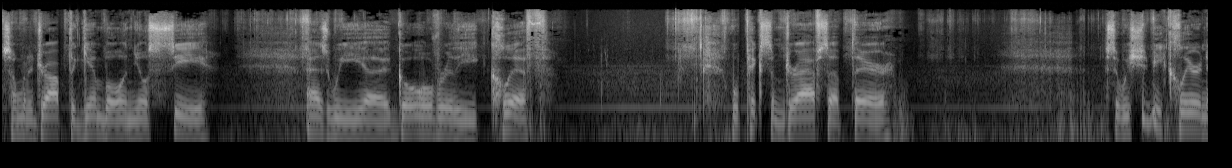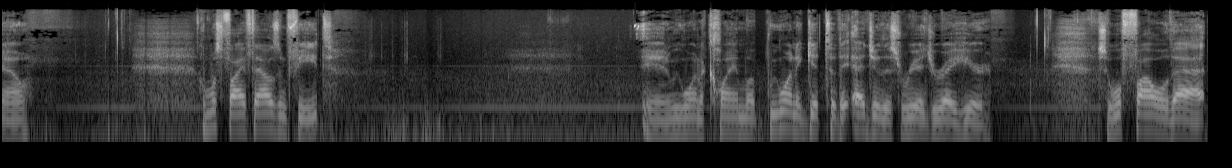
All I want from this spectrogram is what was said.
So I'm going to drop the gimbal, and you'll see as we uh, go over the cliff. We'll pick some drafts up there. So we should be clear now. Almost 5,000 feet. And we want to climb up, we want to get to the edge of this ridge right here. So we'll follow that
